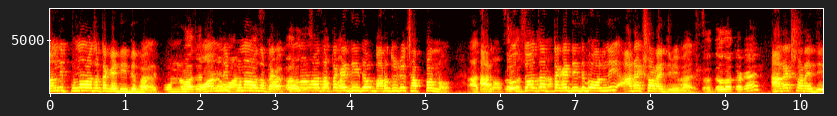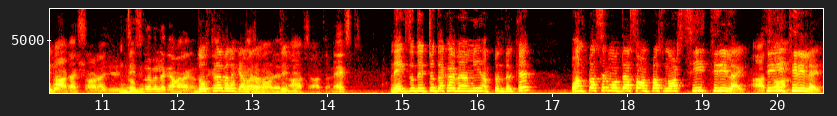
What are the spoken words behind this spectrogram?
অনলি পনেরো হাজার টাকায় দিয়ে দেবো Only 15000 টাকা অনলি OnePlus পনেরো হাজার টাকা Nord পনেরো হাজার টাকায় দিয়ে দেবো বারো দুশো ছাপ্পান্ন আচ্ছা, আর box হাজার চোদ্দ হাজার টাকা? টাকায় দিয়ে দেবো অনলি আট একশো আড়াই জিবি ভাই 14000 টাকায় আট একশো আড়াই জিবি 8128 জিবি জি, জোস জি। লেভেলের ক্যামেরা জোস level-এর camera, জি, জি। আচ্ছা আচ্ছা নেক্সট নেক্সট যদি একটু দেখাবে আমি আপনাদেরকে OnePlus এর মধ্যে আছে OnePlus Nord C3 Lite আচ্ছা, CE3 Lite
